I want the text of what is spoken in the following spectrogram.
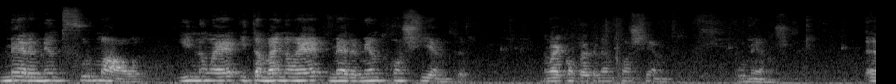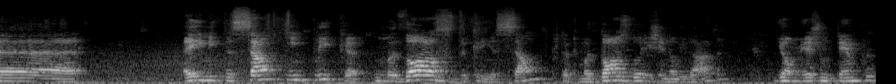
meramente formal e não é e também não é meramente consciente. Não é completamente consciente, pelo menos. Uh, a imitação implica uma dose de criação, portanto, uma dose de originalidade, e ao mesmo tempo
